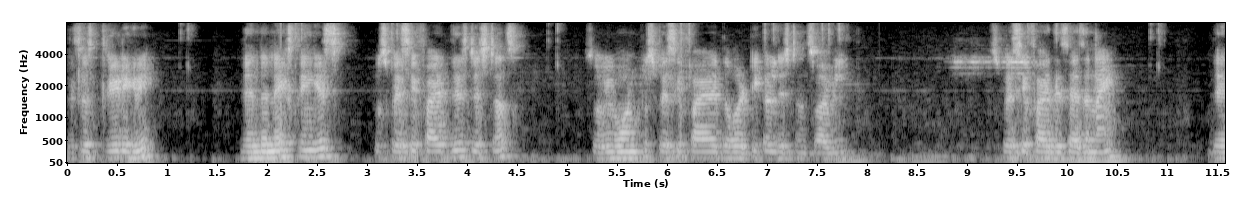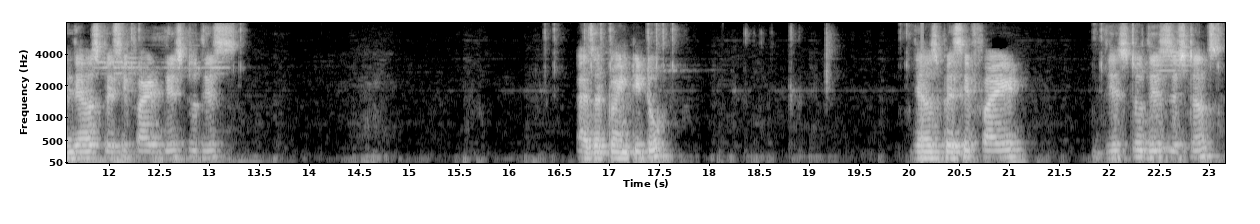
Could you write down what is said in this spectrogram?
This is 3 degree. Then the next thing is to specify this distance. So we want to specify the vertical distance. So I will specify this as a 9. Then they have specified this to this as a 22 they have specified this to this distance.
